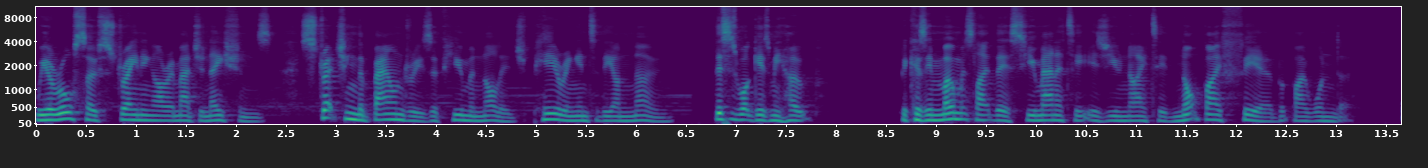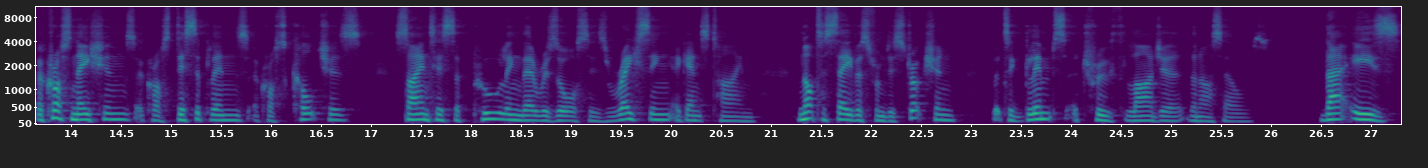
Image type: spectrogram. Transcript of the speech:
we are also straining our imaginations, stretching the boundaries of human knowledge, peering into the unknown. This is what gives me hope. Because in moments like this, humanity is united not by fear, but by wonder. Across nations, across disciplines, across cultures, scientists are pooling their resources, racing against time, not to save us from destruction, but to glimpse a truth larger than ourselves. That is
